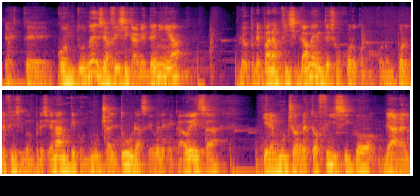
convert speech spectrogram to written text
este, contundencia física que tenía. Lo preparan físicamente, es un jugador con, un porte físico impresionante, con mucha altura, hace goles de cabeza, tiene mucho resto físico, gana,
